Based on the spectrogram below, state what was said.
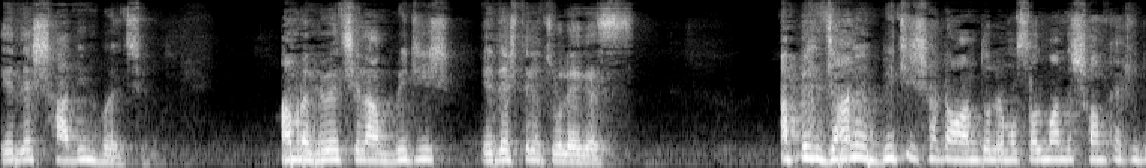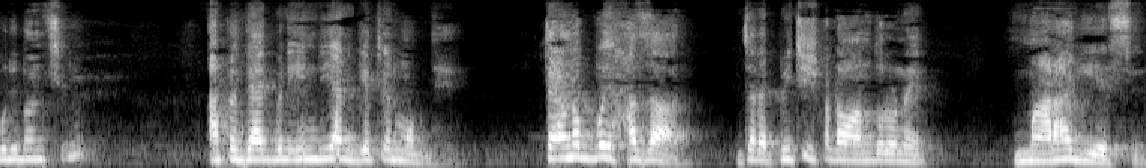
এদের স্বাধীন হয়েছিল। আমরা ভেবেছিলাম ব্রিটিশ এদেশ থেকে চলে গেছে। আপনি কি জানেন ব্রিটিশ হটাও আন্দোলনে মুসলমানদের সংখ্যা কি পরিমাণ ছিল? আপনি দেখবেন ইন্ডিয়ান গেটের মধ্যে তিরানব্বই হাজার যারা ব্রিটিশ হটাও আন্দোলনে মারা গিয়েছে,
